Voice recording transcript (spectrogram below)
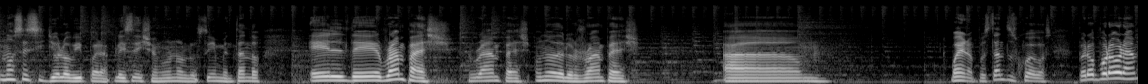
no sé si yo lo vi para PlayStation 1, lo estoy inventando. El de Rampage. Rampage, uno de los Rampage. Am, bueno, pues tantos juegos. Pero por ahora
